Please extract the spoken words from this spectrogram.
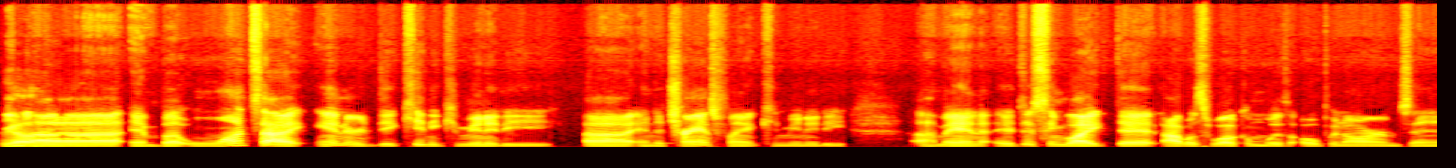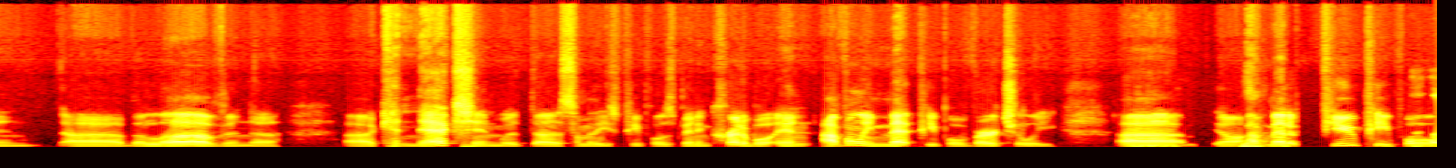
yeah, Uh, and but once I entered the kidney community uh, and the transplant community, uh, man, it just seemed like that I was welcomed with open arms, and uh, the love and the uh, connection with uh, some of these people has been incredible. And I've only met people virtually. Uh, mm-hmm. You know, I've met a few people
